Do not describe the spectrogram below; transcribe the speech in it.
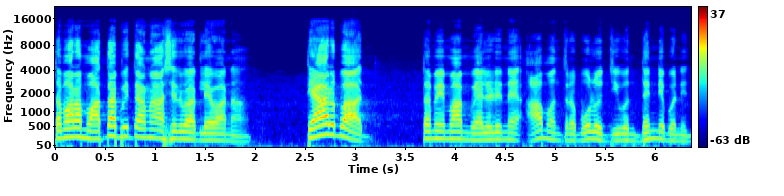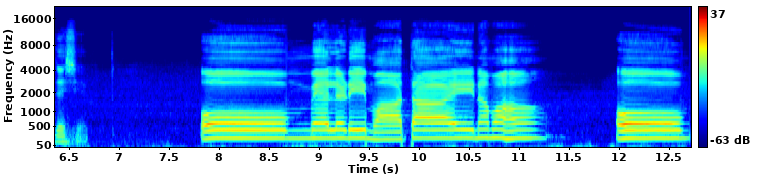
તમારા માતા પિતાના આશીર્વાદ લેવાના. ત્યારબાદ તમે મા મેલડીને આ મંત્ર બોલો, જીવન ધન્ય બની જશે. ઓમ મેલડી માતાય નમઃ. ઓમ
